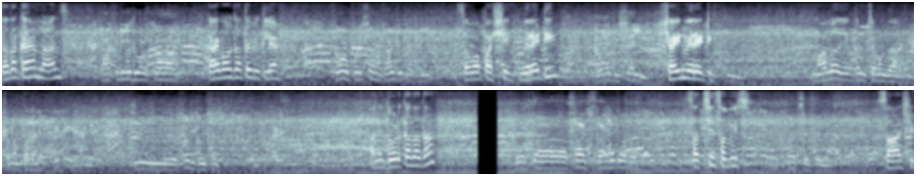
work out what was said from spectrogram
दादा काय आणला आज? काकडी दोडका. काय भाव जातं विकल्या? हो पैसा ना काढली काकडी सव्वा पाचशे. व्हेरायटी शाही शाईन व्हेरायटी माल एकदम चमकदार आहे नंबर आहे. साडेतीनशे आणि दोडका दादा? दोडका सहाशे सांगत होता सातशे सव्वीस. सातशे सव्वीस. सहाशे.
